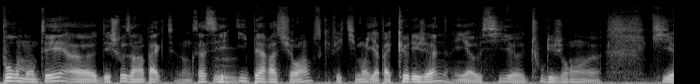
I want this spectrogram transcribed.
pour monter euh, des choses à impact. Donc ça, c'est mm. hyper rassurant parce qu'effectivement, il n'y a pas que les jeunes, il y a aussi euh, tous les gens euh, qui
